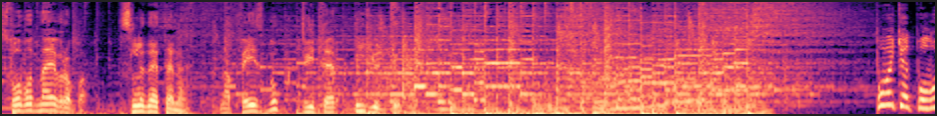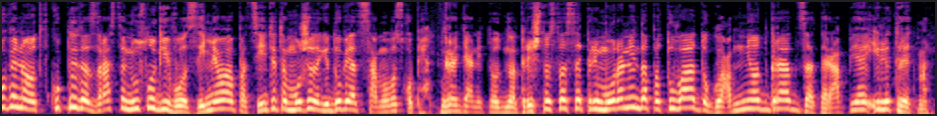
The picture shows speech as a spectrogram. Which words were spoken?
Слободна Европа. Следете на на Facebook, Twitter и YouTube. Повеќе од половина од вкупните здравствени услуги во земјава пациентите може да ги добијат само во Скопје. Граѓаните од натрешноста се приморани да патуваат до главниот град за терапија или третман.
